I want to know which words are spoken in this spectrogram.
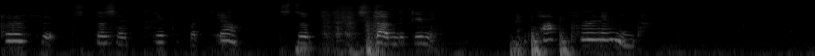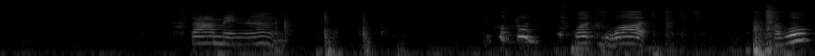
스트레스 진짜 잘 풀릴 것 같죠? 진짜 진짜 느낌 확 풀립니다. 그 다음에는 이것도 제가 좋아하죠. 바로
